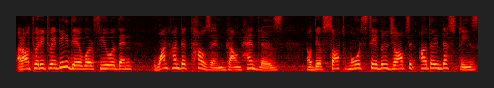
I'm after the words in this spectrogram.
Around 2020, there were fewer than 100,000 ground handlers. Now they have sought more stable jobs in other industries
